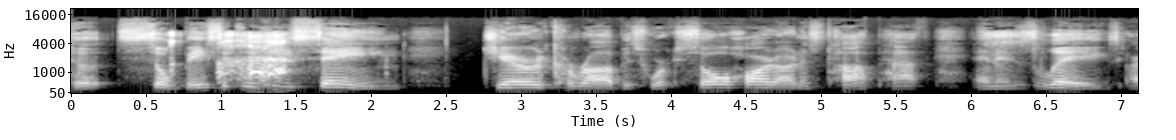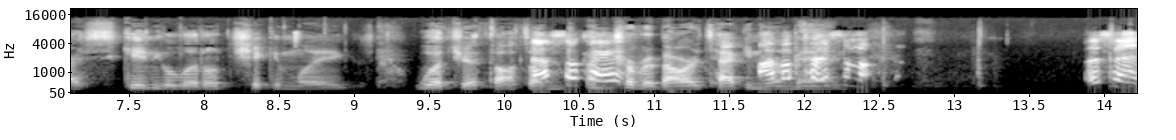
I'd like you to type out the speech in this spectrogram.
To so basically, he's saying Jared Carrabis worked so hard on his top half, and his legs are skinny little chicken legs. What's your thoughts on, okay. on Trevor Bauer attacking your I'm a man? person. Listen,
